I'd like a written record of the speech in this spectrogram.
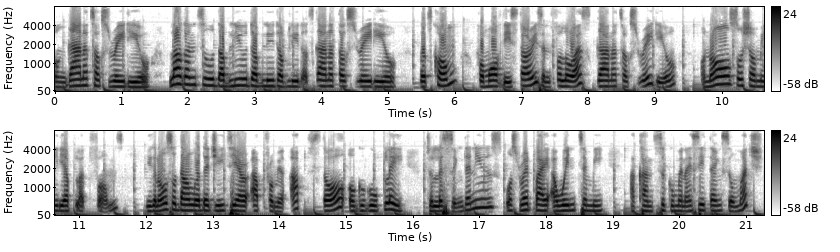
on Ghana Talks Radio. Log on to www.ghanatalksradio.com for more of these stories and follow us, Ghana Talks Radio, on all social media platforms. You can also download the GTR app from your App Store or Google Play to listen. The news was read by Awentemi Akansukum, and I say thanks so much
